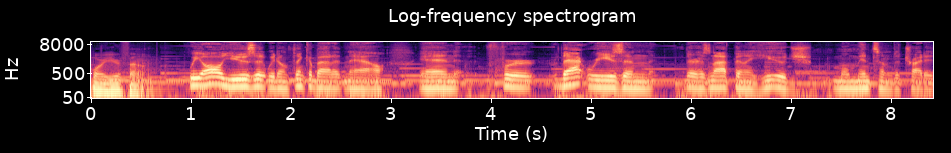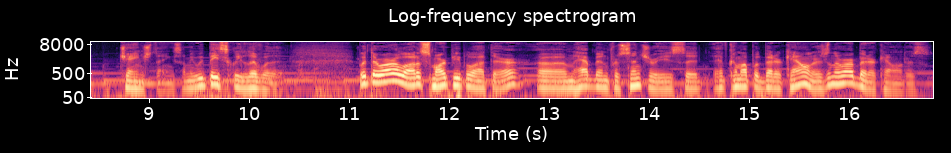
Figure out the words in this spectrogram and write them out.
or your phone. We all use it. We don't think about it now. And for that reason, there has not been a huge momentum to try to change things. I mean, we basically live with it. But there are a lot of smart people out there, um, have been for centuries, that have come up with better calendars, and there are better calendars.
